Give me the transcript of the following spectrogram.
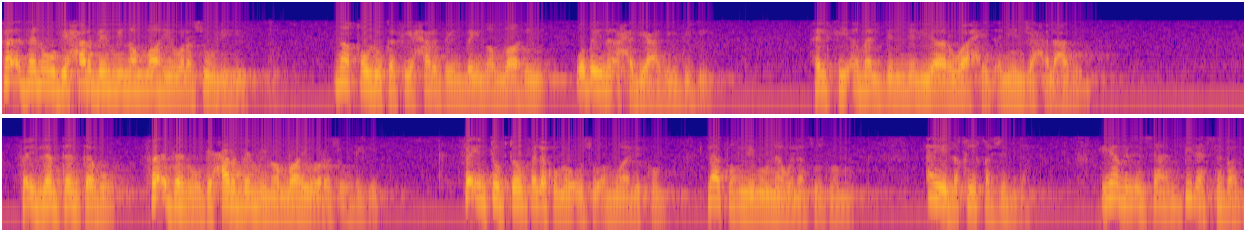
فأذنوا بحرب من الله ورسوله. ما قولك في حرب بين الله وبين أحد عبيده؟ هل في أمل بالمليار واحد أن ينجح العبد؟ فإن لم تنتهوا فأذنوا بحرب من الله ورسوله. فإن تبتم فلكم رؤوس أموالكم. لا تظلمون ولا تظلمون. آية دقيقة جدا. أيام الإنسان بلا سبب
